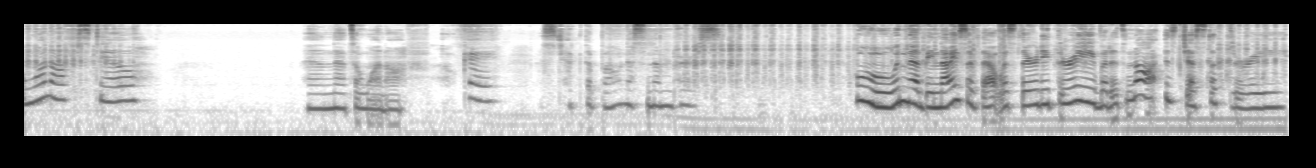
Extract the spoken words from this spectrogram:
That's a one-off still. And that's a one-off. Okay, let's check the bonus numbers. Ooh, wouldn't that be nice if that was 33, but it's not. It's just a 3.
